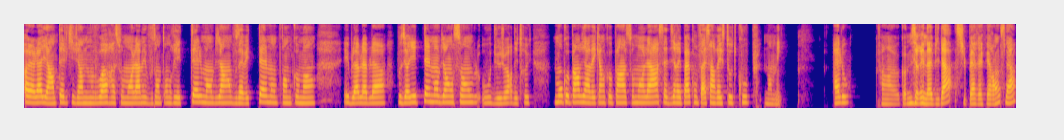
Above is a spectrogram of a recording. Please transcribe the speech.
oh là là, il y a un tel qui vient de me voir à ce moment-là, mais vous entendriez tellement bien, vous avez tellement de points de commun. et blablabla. Vous iriez tellement bien ensemble ou du genre des trucs. Mon copain vient avec un copain à ce moment-là, ça te dirait pas qu'on fasse un resto de couple? Non mais, allô? Enfin, euh, comme dirait Nabila, super référence là.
